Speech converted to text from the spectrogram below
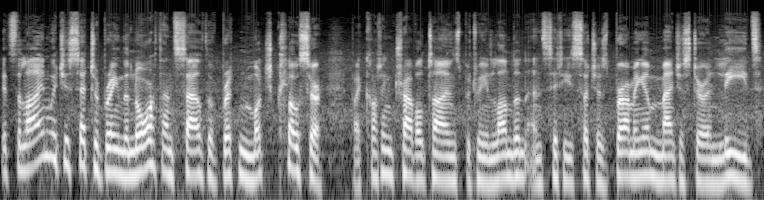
It's the line which is set to bring the north and south of Britain much closer by cutting travel times between London and cities such as Birmingham, Manchester and Leeds.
